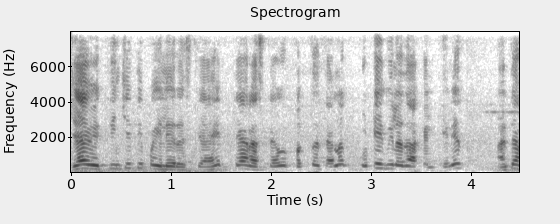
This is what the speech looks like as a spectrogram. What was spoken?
ज्या व्यक्तींचे ते पहिले रस्ते आहेत त्या रस्त्यावर फक्त त्यानं खोटे बिलं दाखल केलेत आणि त्या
